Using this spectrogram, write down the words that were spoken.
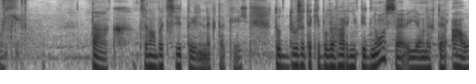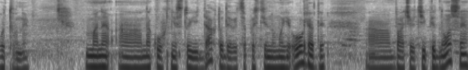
Ось. Так, це, мабуть, світильник такий. Тут дуже такі були гарні підноси. Є в них те. А, от вони. У мене а, на кухні стоїть, да, хто дивиться постійно мої огляди. А, бачив ці підноси.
